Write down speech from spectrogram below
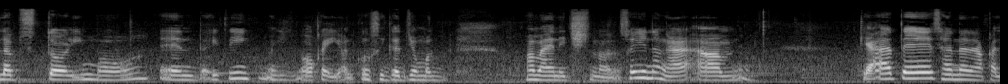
love story mo. And I think magiging okay yon kung si God yung mag manage nun. So, yun na nga. Um, kaya ate, sana naka,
